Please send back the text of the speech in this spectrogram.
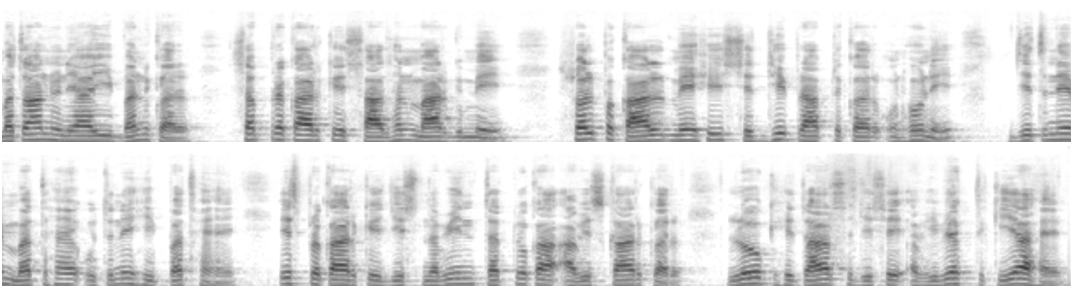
मतानुन्यायी बनकर सब प्रकार के साधन मार्ग में स्वल्प काल में ही सिद्धि प्राप्त कर उन्होंने जितने मत हैं उतने ही पथ हैं, इस प्रकार के जिस नवीन तत्व का आविष्कार कर लोक हितार्थ जिसे अभिव्यक्त किया है,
